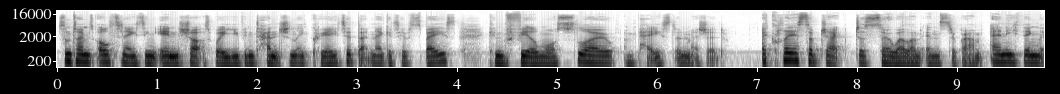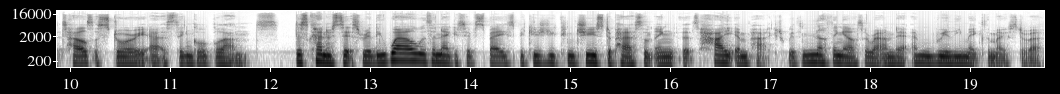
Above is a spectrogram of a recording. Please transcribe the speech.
sometimes alternating in shots where you've intentionally created that negative space can feel more slow and paced and measured. A clear subject does so well on Instagram, anything that tells a story at a single glance. This kind of sits really well with the negative space because you can choose to pair something that's high impact with nothing else around it and really make the most of it.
